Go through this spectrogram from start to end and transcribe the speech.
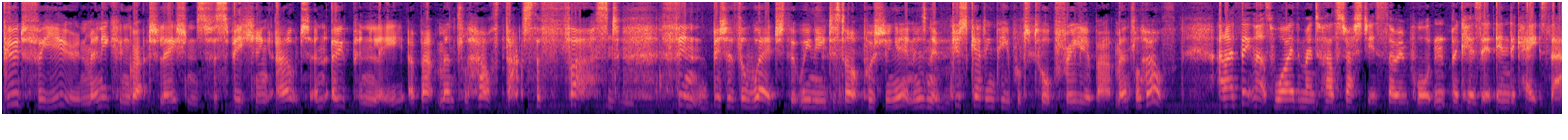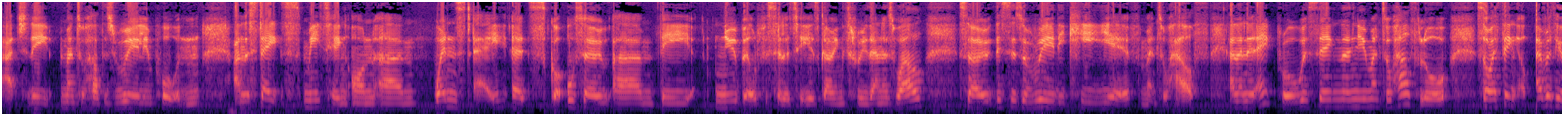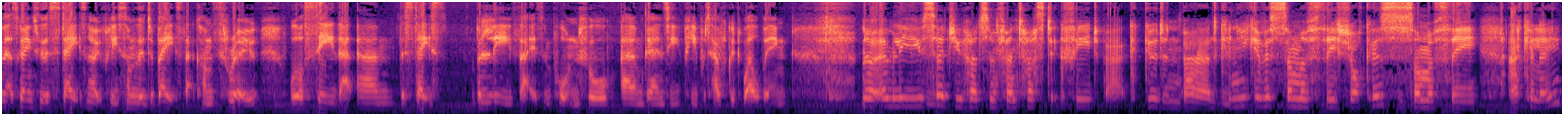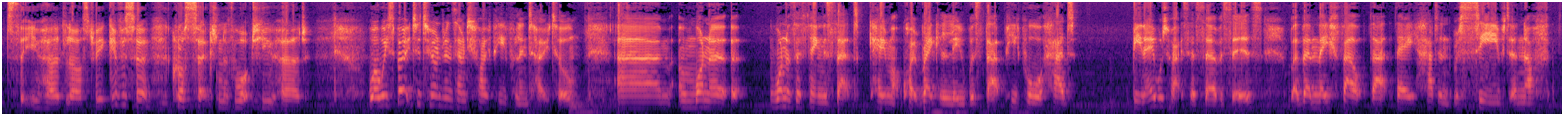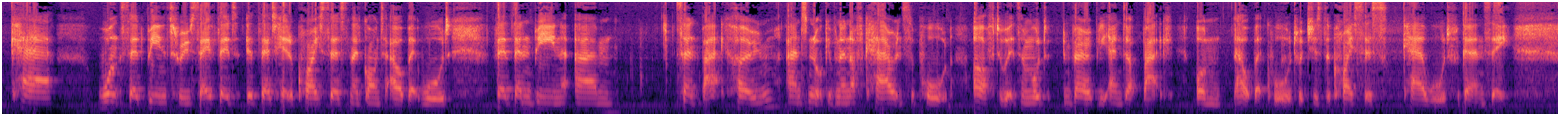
good for you and many congratulations for speaking out and openly about mental health. That's the 1st mm-hmm. thin bit of the wedge that we need to start pushing in, isn't it? Mm-hmm. Just getting people to talk freely about mental health. And I think that's why the mental health strategy is so important because it indicates that actually mental health is really important. And the state's meeting on um, Wednesday, it's got also um, the new build facility is going through then as well. So this is a really key year for mental health. And then in April, we're seeing the new mental health law law. So I think everything that's going through the states and hopefully some of the debates that come through will see that um, the states believe that it's important for um, Guernsey people to have good well-being. Now, Emily, you said you had some fantastic feedback, good and bad. Mm-hmm. Can you give us some of the shockers, some of the accolades that you heard last week? Give us a mm-hmm. cross-section of what you heard. Well, we spoke to 275 people in total, um, and one of one of the things that came up quite regularly was that people had been able to access services, but then they felt that they hadn't received enough care once they'd been through, say, if they'd, if they'd hit a crisis and they'd gone to Albecq Ward, they'd then been um, sent back home and not given enough care and support afterwards and would invariably end up back on Albecq Ward, which is the crisis care ward for Guernsey.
